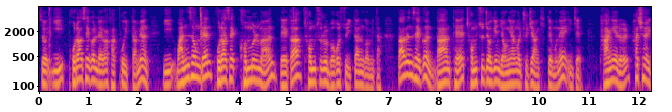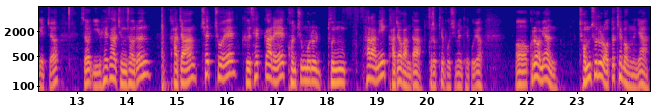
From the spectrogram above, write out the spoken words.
그래서 이 보라색을 내가 갖고 있다면 이 완성된 보라색 건물만 내가 점수를 먹을 수 있다는 겁니다. 다른 색은 나한테 점수적인 영향을 주지 않기 때문에 이제 방해를 하셔야겠죠. 그래서 이 회사 증설은 가장 최초의 그 색깔의 건축물을 둔 사람이 가져간다. 그렇게 보시면 되고요. 어, 그러면 점수를 어떻게 먹느냐?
